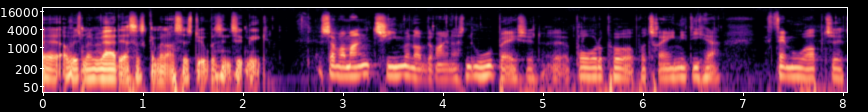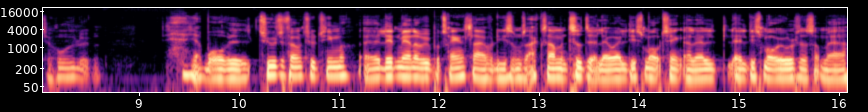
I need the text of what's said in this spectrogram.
Øh, og hvis man vil være der, så skal man også have styr på sin teknik. Så hvor mange timer, når vi regner sådan en ugebase, øh, bruger du på, på at træne i de her fem uger op til, til hovedløbet? Jeg bruger vel 20-25 timer. Øh, lidt mere, når vi er på træningslejr, fordi som sagt, så har man tid til at lave alle de små ting, og alle, alle de små øvelser, som er,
